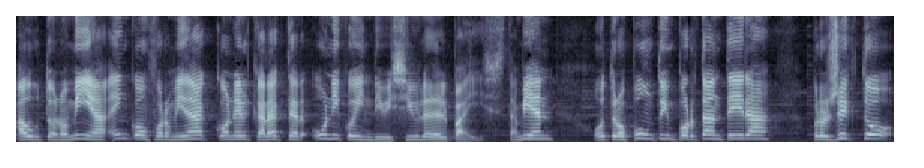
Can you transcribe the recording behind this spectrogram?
autonomía en conformidad con el carácter único e indivisible del país. También otro punto importante era proyecto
